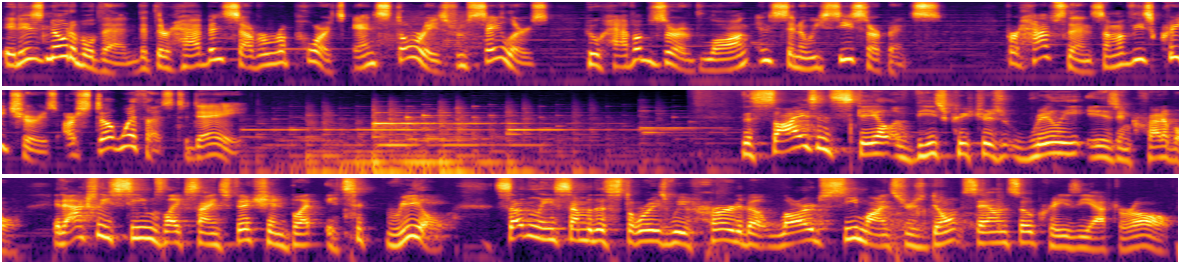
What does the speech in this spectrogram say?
It is notable then that there have been several reports and stories from sailors who have observed long and sinewy sea serpents. Perhaps then some of these creatures are still with us today. The size and scale of these creatures really is incredible. It actually seems like science fiction, but it's real. Suddenly, some of the stories we've heard about large sea monsters don't sound so crazy after all.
